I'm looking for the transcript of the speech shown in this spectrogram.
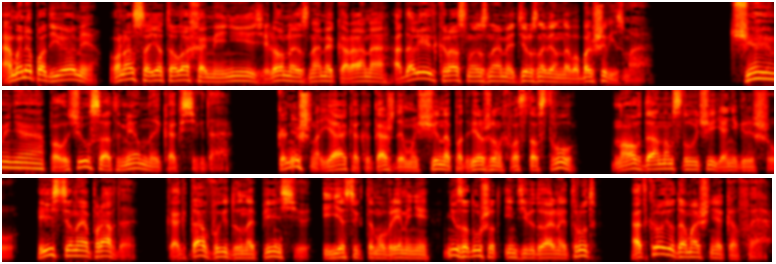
«А мы на подъеме. У нас Аятолла Хамини, зеленое знамя Корана, одолеет красное знамя дерзновенного большевизма». Чай у меня получился отменный, как всегда. Конечно, я, как и каждый мужчина, подвержен хвастовству, но в данном случае я не грешу. Истинная правда. Когда выйду на пенсию, и если к тому времени не задушат индивидуальный труд, открою домашнее кафе.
